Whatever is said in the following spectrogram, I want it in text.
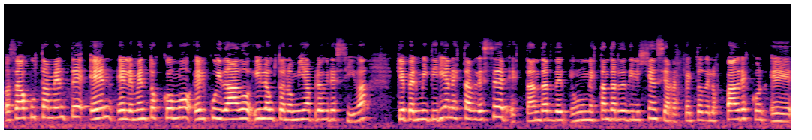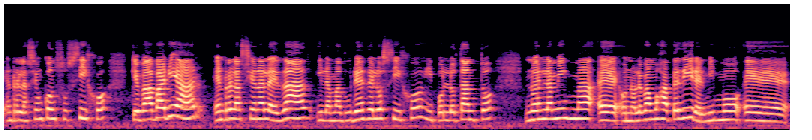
basados justamente en elementos como el cuidado y la autonomía progresiva que permitirían establecer estándar de, un estándar de diligencia respecto de los padres en relación con sus hijos que va a variar en relación a la edad y la madurez de los hijos y por lo tanto no es la misma eh, o no le vamos a pedir el mismo, eh,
